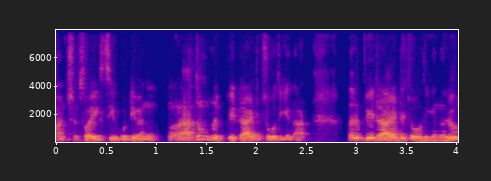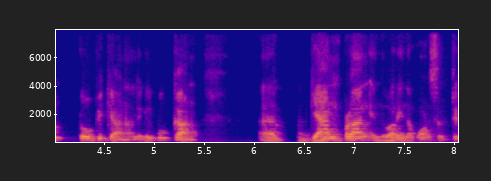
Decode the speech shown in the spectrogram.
ഫങ്ഷൻസ് ഓഫ് എക്സിക്യൂട്ടീവ് എന്ന് പറയുന്നത് അതും റിപ്പീറ്റഡ് ആയിട്ട് ചോദിക്കുന്നതാണ്. റിപ്പീറ്റഡ് ആയിട്ട് ചോദിക്കുന്ന ഒരു ടോപ്പിക്കാണ് അല്ലെങ്കിൽ ബുക്കാണ് ഗ്യാങ് പ്ലാങ് എന്ന് പറയുന്ന കോൺസെപ്റ്റ്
